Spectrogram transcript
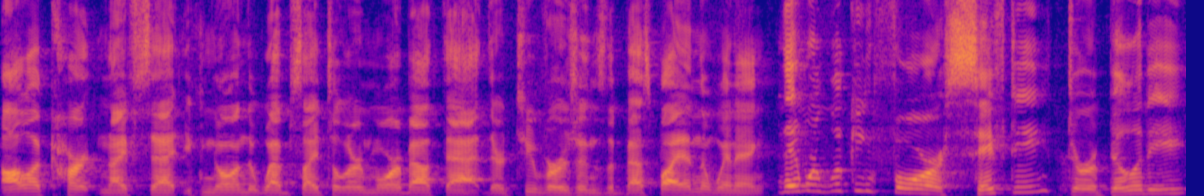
a la carte knife set. You can go on the website to learn more about that. There are two versions, the best buy and the winning. They were looking for safety, durability.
